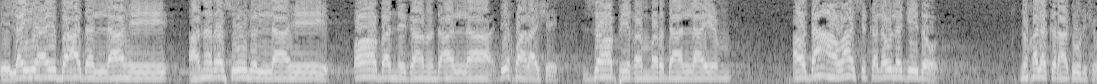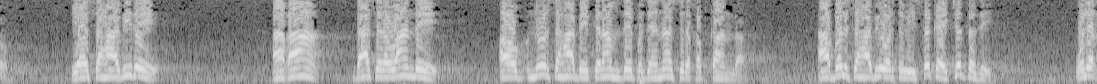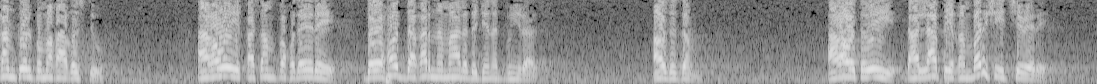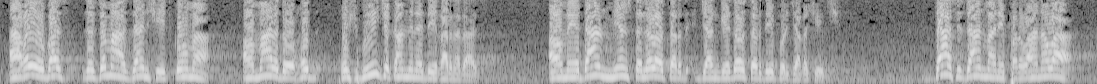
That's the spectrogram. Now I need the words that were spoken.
الی عباد الله انا رسول الله او بندگانو د الله دی خورا شي زه پیغمبر د الله يم او دا आवाज کلو لګیدو نو خلک راټول شو یو صحابي دی اغا دا روان دی او نور صحابه کرام زې په ځای ناس سره خپکان ده ابل صحابي ورته وی سکه چته زی ولې قام ټول په مخ اغستو هغه وی قسم په خدای دی د وحد د غر نه مال د جنت بونی راځي او د زم هغه ته وی د الله پیغمبر شهید شوی دی هغه بس د زما ځان شهید کومه او مال د وحد خوشبوئی چې کم نه دی غر نه راځي او میدان میانست لړو تر جنگیدو تر دې پر جګه شهید شي دا سې ځان باندې پروانه وا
